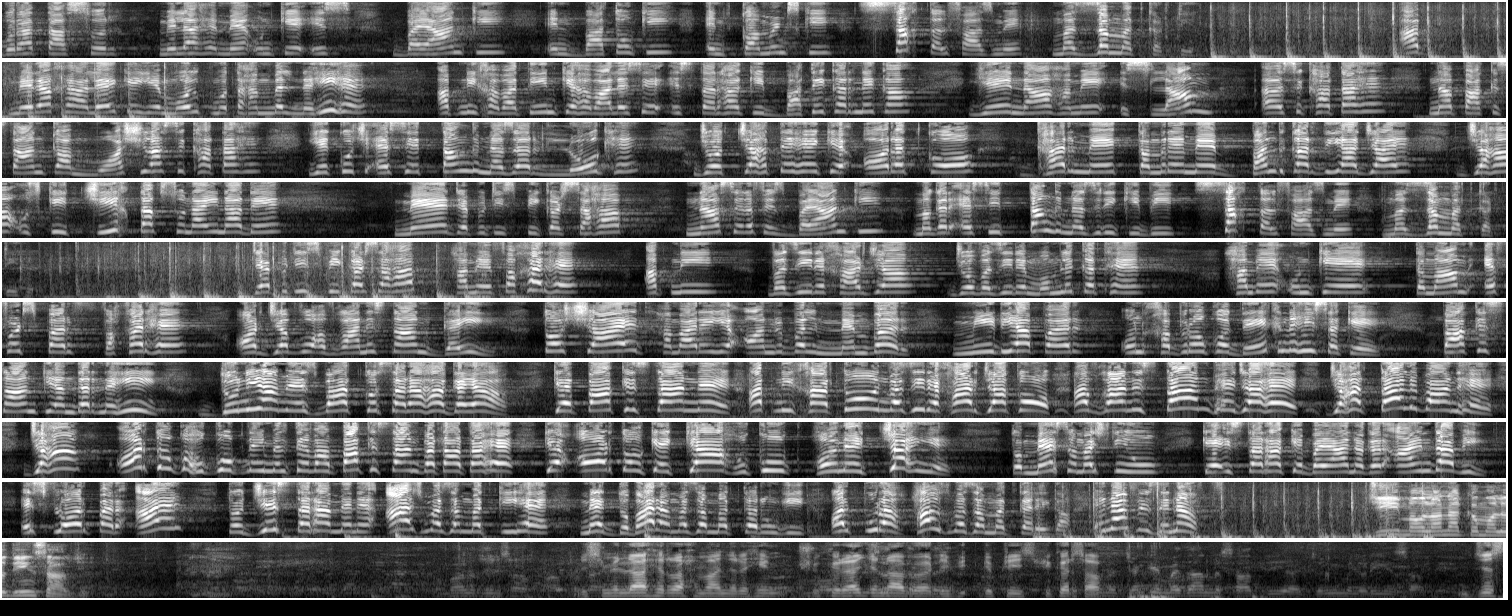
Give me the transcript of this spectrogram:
बुरा तासर मिला है। मैं उनके इस बयान की इन बातों की इन कमेंट्स की सख्त अल्फाज में मजम्मत करती हूँ। अब मेरा ख्याल है कि ये मुल्क मुतहमल नहीं है अपनी खवातीन के हवाले से इस तरह की बातें करने का। ये ना हमें इस्लाम सिखाता है, ना पाकिस्तान का मुआरा सिखाता है। ये कुछ ऐसे तंग नज़र लोग हैं जो चाहते हैं कि औरत को घर में, कमरे में बंद कर दिया जाए, जहाँ उसकी चीख तक सुनाई ना दे। मैं डेप्यूटी स्पीकर साहब, ना सिर्फ़ इस बयान की, मगर ऐसी तंग नजरी की भी सख्त अल्फाज में मजम्मत करती हूँ। डेप्यूटी स्पीकर साहब, हमें फ़ख्र है अपनी वज़ीर खारजा, जो वज़ीर ममलिकत हैं, हमें उनके तमाम एफर्ट्स पर फ़ख्र है, और जब वो अफ़गानिस्तान गई तो शायद हमारे ये ऑनरेबल मेंबर मीडिया पर उन खबरों को देख नहीं सके। पाकिस्तान के अंदर नहीं, दुनिया में इस बात को सराहा गया कि पाकिस्तान ने अपनी खातून वज़ीर खारजा को अफ़गानिस्तान भेजा है, जहाँ तालिबान है, जहाँ औरतों को हुकूक नहीं मिलते, वहाँ पाकिस्तान बताता है कि औरतों के क्या हुकूक होने चाहिए। तो मैं समझती हूँ कि इस तरह के बयान अगर आइंदा भी इस फ्लोर पर आए तो जिस तरह मैंने आज मजम्मत की है, मैं दोबारा मजम्मत करूँगी और पूरा हाउस मजम्मत करेगा। इनफ इज़ इनफ जी, मौलाना कमालुद्दीन साहब जी। बिस्मिल्लाहिर्रहमानिर्रहीम। शुक्रिया जनाब डिप्टी स्पीकर साहब। जंग मैदान में साथ दिया जंग में लड़ी है साथ। जिस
